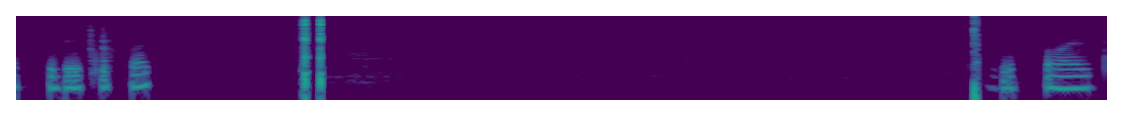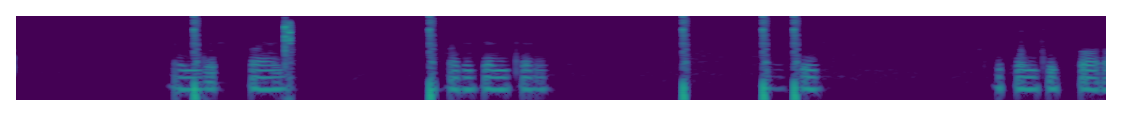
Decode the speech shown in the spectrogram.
let's delete this one this point and this point horizontal so it is 224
